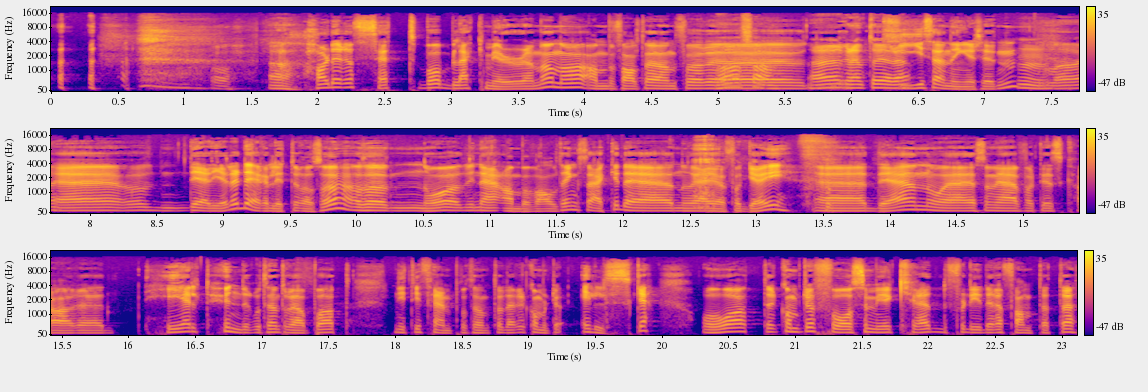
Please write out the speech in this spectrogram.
oh. Har dere sett på Black Mirror ennå? Nå anbefalte jeg den for uh, ti sendinger siden. Mm, uh, det gjelder dere lytter også. Altså, nå, når jeg anbefaler ting, så er ikke det noe jeg gjør for gøy. Uh, det er noe som jeg faktisk har helt 100 tror jeg på at 95% av dere kommer til å elske. Og at dere kommer til å få så mye kred fordi dere fant dette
